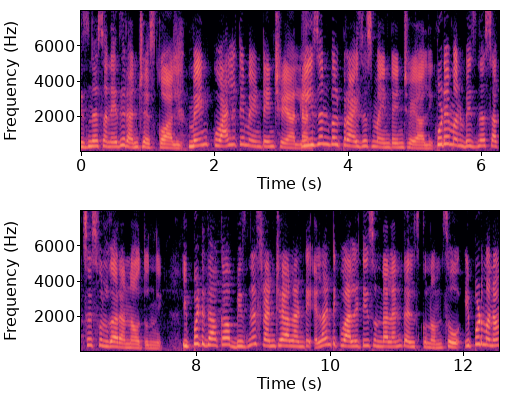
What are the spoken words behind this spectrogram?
బిజినెస్ అనేది రన్ చేసుకోవాలి. మెయిన్ క్వాలిటీ మెయింటైన్ చేయాలి. రీజనబుల్ ప్రైజెస్ మెయింటైన్ చేయాలి. ఇప్పుడే మన బిజినెస్ సక్సెస్ఫుల్గా రన్ అవుతుంది. ఇప్పటిదాకా బిజినెస్ రన్ చేయాలంటే ఎలాంటి క్వాలిటీస్ ఉండాలని తెలుసుకున్నాం. సో ఇప్పుడు మనం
